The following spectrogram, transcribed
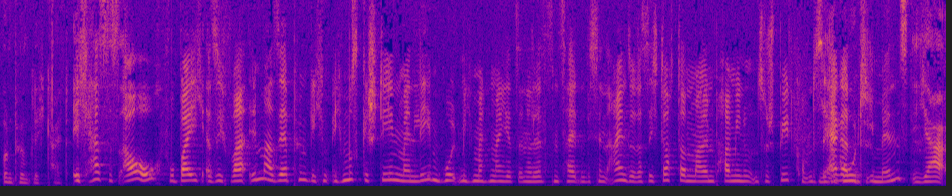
Unpünktlichkeit. Ich hasse es auch, wobei ich, also ich war immer sehr pünktlich. Ich muss gestehen, mein Leben holt mich manchmal jetzt in der letzten Zeit ein bisschen ein, sodass ich doch dann mal ein paar Minuten zu spät komme. Das Ja, ärgert gut. mich immens. Ja,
